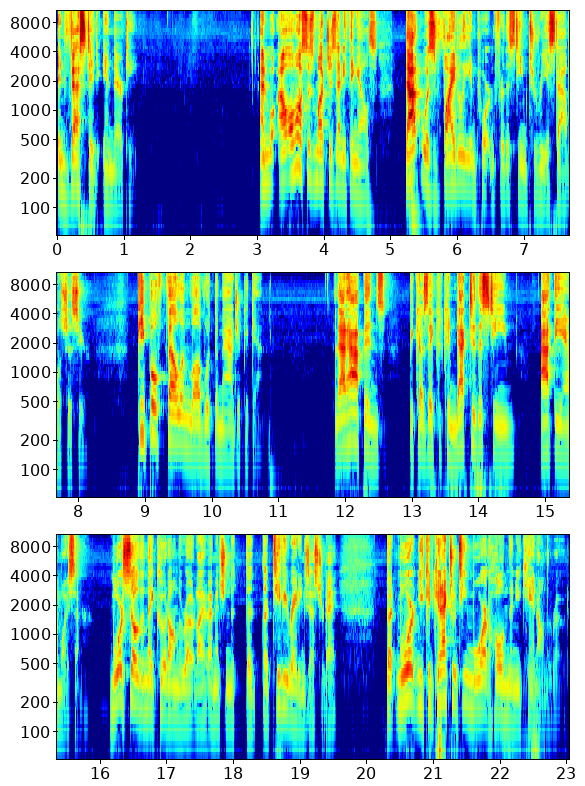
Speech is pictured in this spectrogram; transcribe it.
invested in their team. And almost as much as anything else, that was vitally important for this team to reestablish this year. People fell in love with the Magic again. And that happens because they could connect to this team at the Amway Center more so than they could on the road. I, mentioned the, the, the TV ratings yesterday, but more you can connect to a team more at home than you can on the road.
